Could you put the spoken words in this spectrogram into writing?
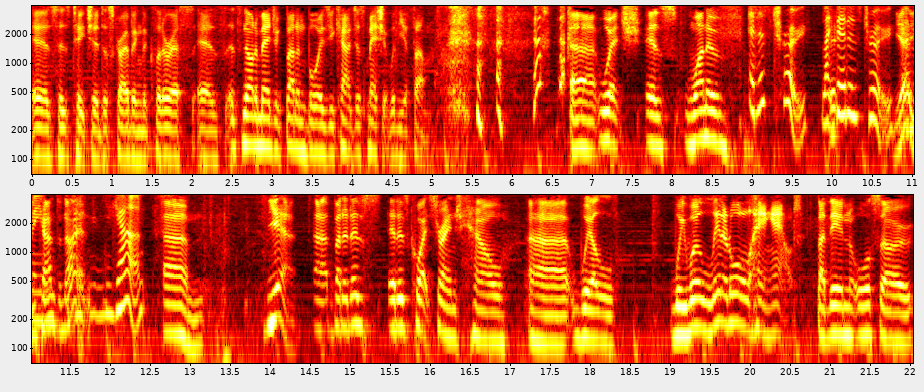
as his teacher describing the clitoris as it's not a magic button, boys. You can't just mash it with your thumb. uh, which is one of It is true. Like that is true. yeah, I you mean, can't deny it. You can't. um, yeah, uh, but it is it is quite strange how uh, we'll we will let it all hang out, but then also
